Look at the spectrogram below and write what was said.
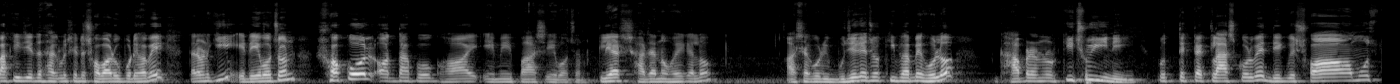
বাকি যেটা থাকল সেটা সবার উপরে হবে। তার মানে কি? এটা এ বচন। সকল অধ্যাপক হয় এম এ পাস এ বচন। ক্লিয়ার সাজানো হয়ে গেল। আশা করি বুঝে গেছো কীভাবে হলো। ঘাবড়ানোর কিছুই নেই। প্রত্যেকটা ক্লাস করবে, দেখবে সমস্ত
